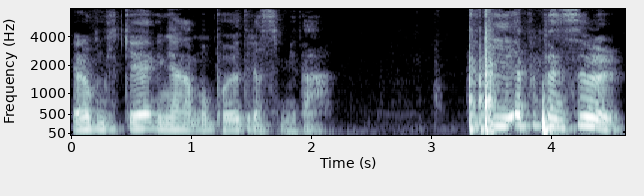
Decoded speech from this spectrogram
여러분들께 그냥 한번 보여드렸습니다. 특히 애플 펜슬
